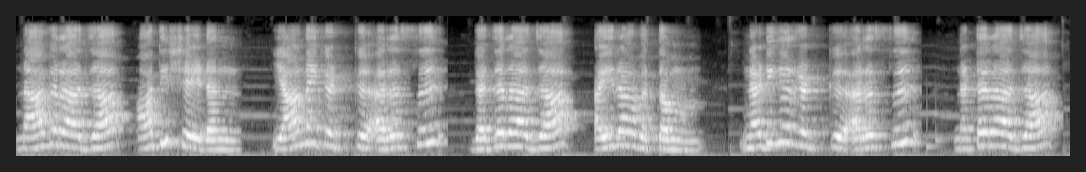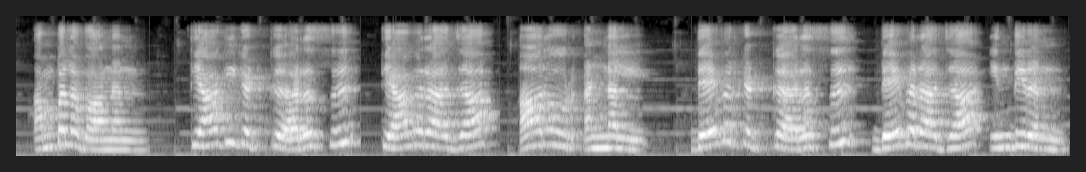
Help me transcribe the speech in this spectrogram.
நாகராஜா ஆதிஷேடன் யானைகட்கு அரசு கஜராஜா ஐராவதம் நடிகர்கட்கு அரசு நடராஜா அம்பலவாணன் தியாகிகட்கு அரசு தியாகராஜா ஆரூர் அண்ணல் தேவர்கட்கு அரசு தேவராஜா இந்திரன்.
